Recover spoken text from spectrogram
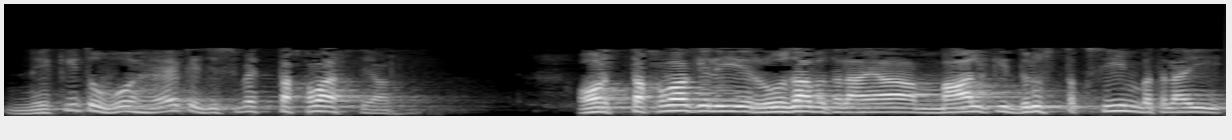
نیکی تو وہ ہے کہ جس میں تقوا اختیار ہو۔ اور تقوا کے لیے روزہ بتلایا، مال کی درست تقسیم بتلائی،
